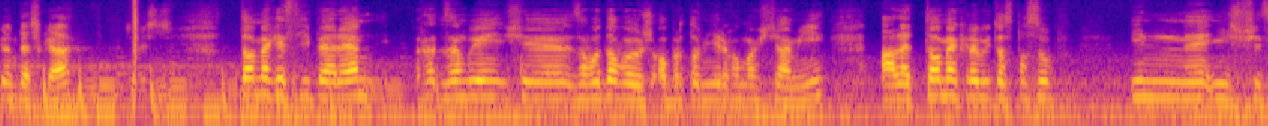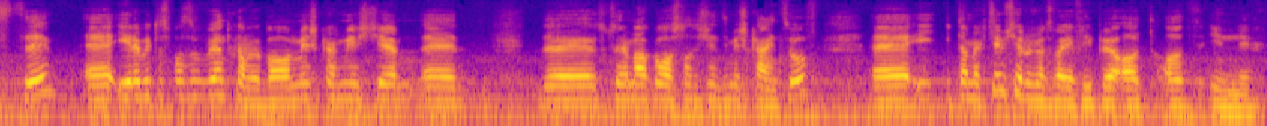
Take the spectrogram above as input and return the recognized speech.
Piąteczka. Cześć. Tomek jest fliperem, zajmuje się zawodowo już obrotową nieruchomościami, ale Tomek robi to w sposób inny niż wszyscy e, i robi to w sposób wyjątkowy, bo mieszka w mieście, e, które ma około 100 tysięcy mieszkańców. E, I, I Tomek, czym się różnią Twoje flipy od, od innych?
